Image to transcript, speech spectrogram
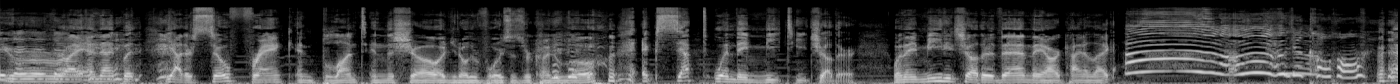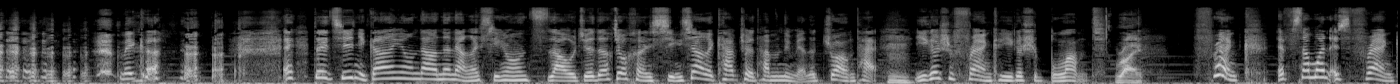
right. And then, but yeah, they're so frank and blunt in the show and, you know, their voices are kind of low, except when they meet each other when they meet each other, then they are kind of like, ah, ah 就口红，make 哎，对，其实你刚刚用到那两个形容词啊，我觉得就很形象的 capture 他们里面的状态。嗯，一个是 frank，一个是 blunt。Right. Frank. If someone is frank,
